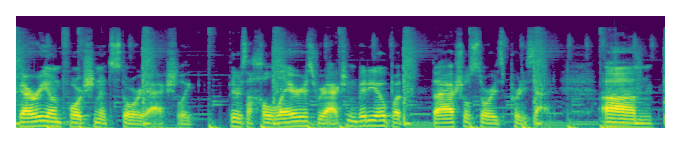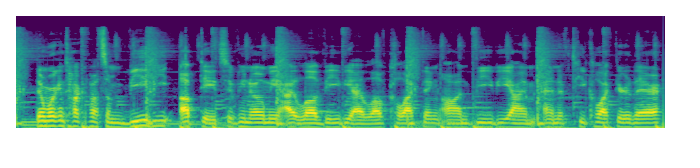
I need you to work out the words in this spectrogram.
very unfortunate story, actually. There's a hilarious reaction video, but the actual story is pretty sad. Um, then we're going to talk about some VeVe updates. If you know me, I love VeVe. I love collecting on VeVe. I'm NFT collector there.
